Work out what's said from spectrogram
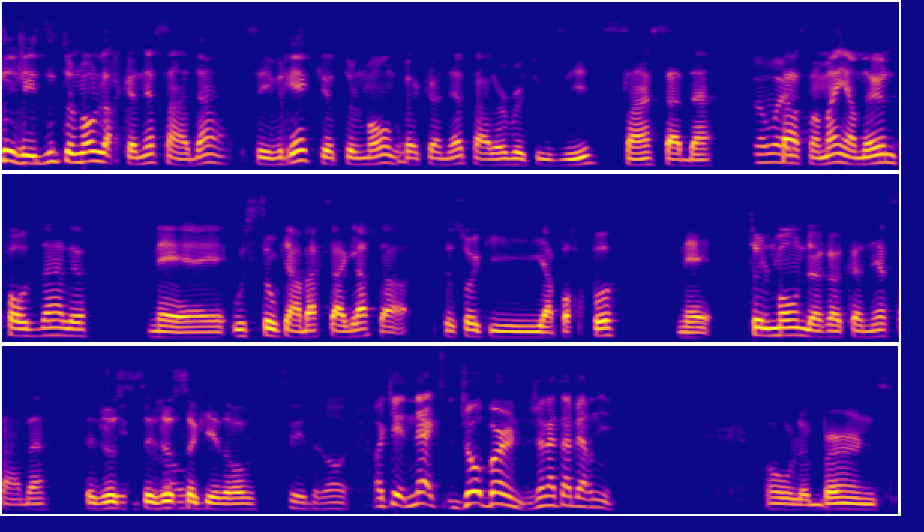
tu sais, j'ai dit tout le monde le reconnaît sans dent. C'est vrai que tout le monde reconnaît Tyler Bertuzzi sans sa dent. Ah ouais. En ce moment, il y en a une fausse dent, là. Mais aussitôt qu'il embarque sa glace, c'est sûr qu'il apporte pas. Mais tout le monde le reconnaît sans dent. C'est juste, c'est juste ça qui est drôle. C'est drôle. OK, next. Joe Byrne, Jonathan Bernier. Oh, le Burns.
